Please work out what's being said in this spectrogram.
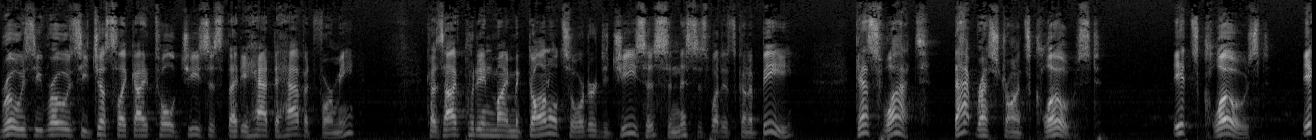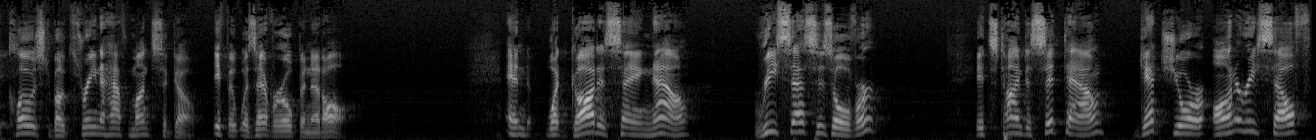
rosy, rosy, just like I told Jesus that he had to have it for me. Because I've put in my McDonald's order to Jesus, and this is what it's going to be. Guess what? That restaurant's closed. It's closed. It closed about three and a half months ago, if it was ever open at all. And what God is saying now, recess is over. It's time to sit down, get your honorary self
